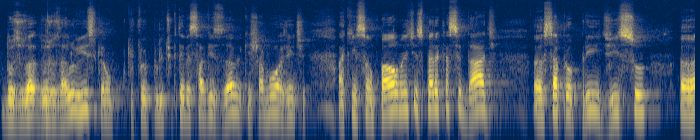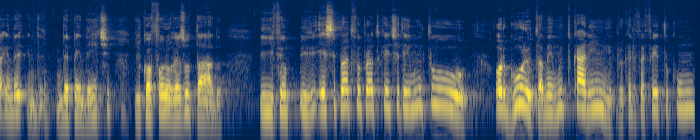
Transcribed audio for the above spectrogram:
do José, do José Luiz, que, é um, que foi o político que teve essa visão e que chamou a gente aqui em São Paulo, mas a gente espera que a cidade uh, se aproprie disso, uh, independente de qual for o resultado. E, foi, e esse projeto foi um projeto que a gente tem muito orgulho também, muito carinho, porque ele foi feito com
